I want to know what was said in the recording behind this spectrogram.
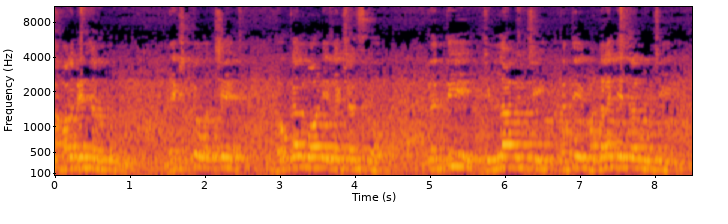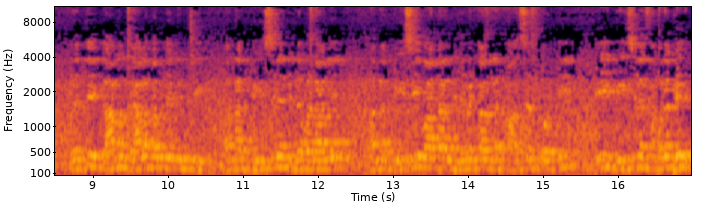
సమరభేద జరుగుతుంది. నెక్స్ట్ వచ్చే లోకల్ బాడీ ఎలక్షన్స్లో ప్రతి జిల్లా నుంచి ప్రతి మండల కేంద్రం నుంచి ప్రతి గ్రామ గ్రామ కమిటీ నుంచి మన బీసీలే నిలబడాలి. మన బీసీ వాదాలు నిలబెట్టాలన్న కాన్సెప్ట్ తోటి ఈ బీసీల సమరభేది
